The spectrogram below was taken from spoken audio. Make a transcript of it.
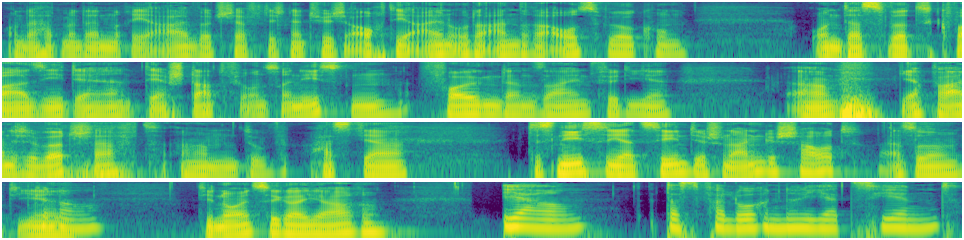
Und da hat man dann realwirtschaftlich natürlich auch die ein oder andere Auswirkung. Und das wird quasi der, der Start für unsere nächsten Folgen dann sein, für die ähm, japanische Wirtschaft. Ähm, du hast ja das nächste Jahrzehnt dir schon angeschaut, also die, genau. die 90er Jahre. Ja, das verlorene Jahrzehnt.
